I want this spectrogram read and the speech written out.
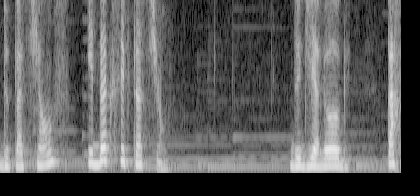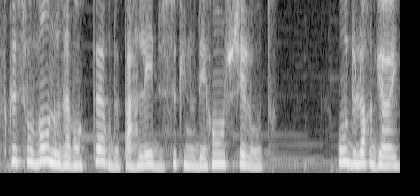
de patience et d'acceptation. De dialogue, parce que souvent nous avons peur de parler de ce qui nous dérange chez l'autre, ou de l'orgueil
